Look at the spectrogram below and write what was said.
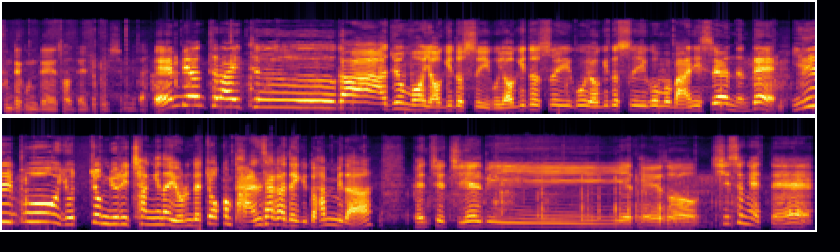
군데군데에서 내주고 있습니다. 앰비언트 라이트가 아주 뭐 여기도 쓰이고 여기도 쓰이고 여기도 쓰이고 뭐 많이 쓰였는데 일부 요쪽 유리창이나 이런 데 조금 반사가 되기도 합니다. 벤츠 GLB에 대해서 시승회 때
